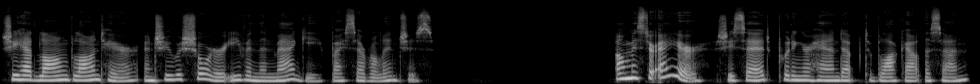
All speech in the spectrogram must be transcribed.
She had long blonde hair, and she was shorter even than Maggie by several inches. Oh, Mr. Ayer, she said, putting her hand up to block out the sun.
